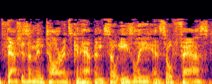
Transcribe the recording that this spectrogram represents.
fascism intolerance can happen so easily and so fast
